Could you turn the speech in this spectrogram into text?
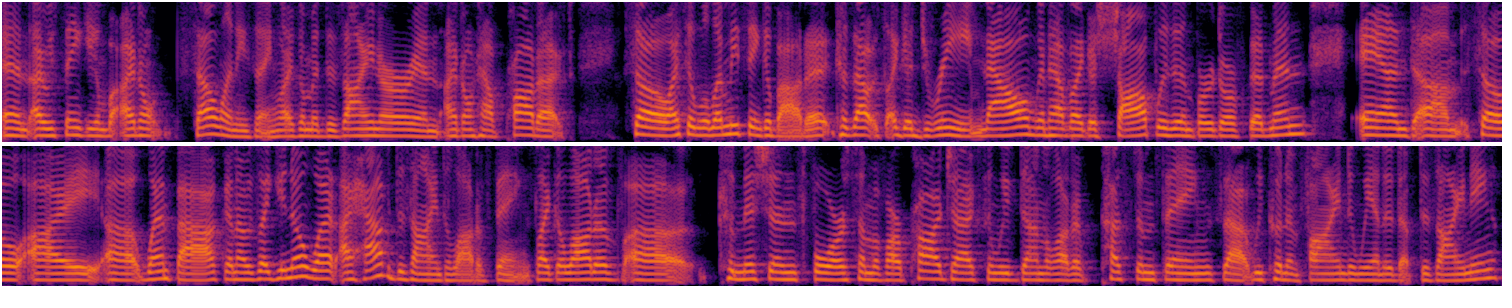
and I was thinking, but I don't sell anything. Like I'm a designer and I don't have product. So I said, well, let me think about it because that was like a dream. Now I'm going to have like a shop within Bergdorf Goodman. And um, so I uh, went back and I was like, you know what? I have designed a lot of things, like a lot of uh, commissions for some of our projects. And we've done a lot of custom things that we couldn't find and we ended up designing.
